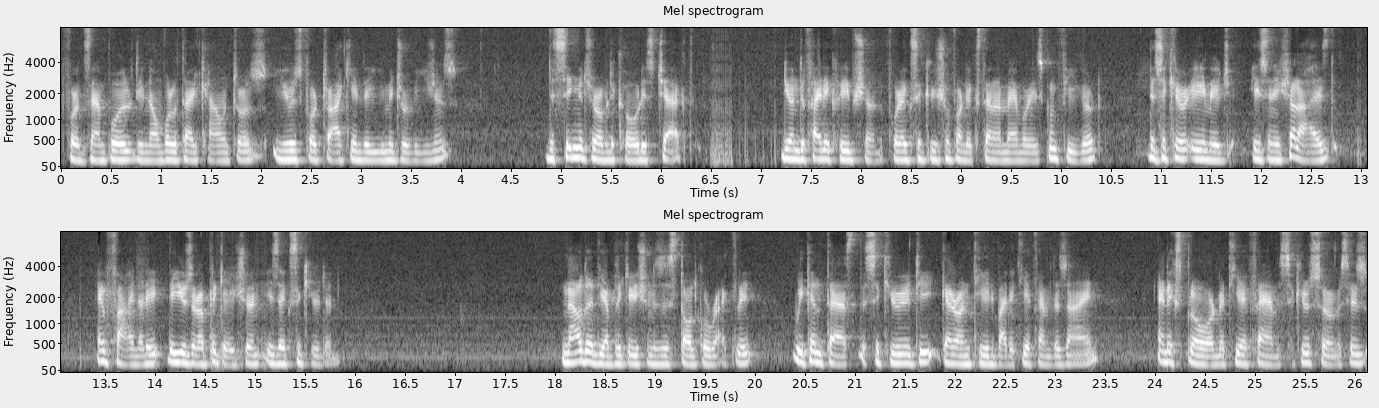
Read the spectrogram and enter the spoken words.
for example the non-volatile counters used for tracking the image revisions, the signature of the code is checked, the on-the-fly encryption for execution from the external memory is configured, the secure image is initialized, and finally the user application is executed. Now that the application is installed correctly, we can test the security guaranteed by the TFM design and explore the TFM secure services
